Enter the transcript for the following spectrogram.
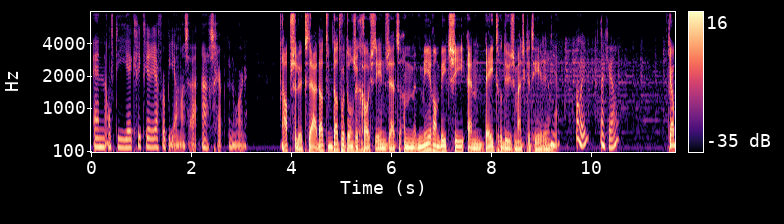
En of die eh, criteria voor biomassa aangescherpt kunnen worden. Absoluut, ja, dat, dat wordt onze grootste inzet. Een, meer ambitie en betere duurzaamheidscriterium. Ja. Oké, dankjewel. Ja.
